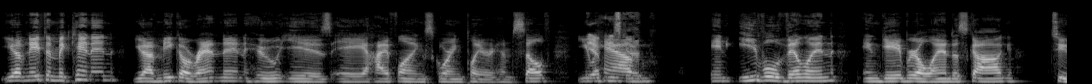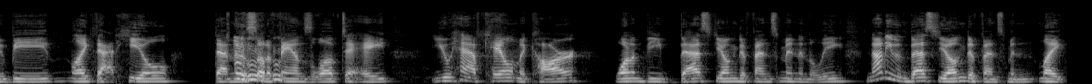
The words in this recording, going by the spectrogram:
you have Nathan MacKinnon. You have Mikko Rantanen, who is a high flying scoring player himself. You yep, have an evil villain in Gabriel Landeskog to be like that heel that Minnesota fans love to hate. You have Cale Makar, one of the best young defensemen in the league. Not even best young defenseman, like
